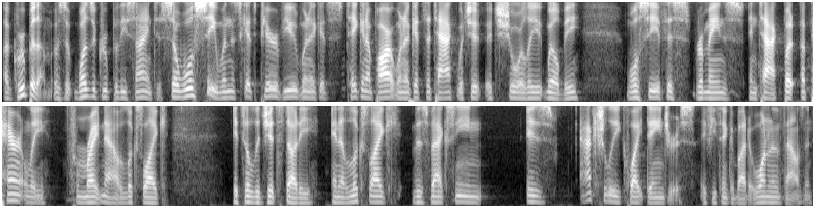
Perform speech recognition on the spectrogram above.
a group of them. It was it was a group of these scientists. So we'll see when this gets peer reviewed, when it gets taken apart, when it gets attacked, which it, it surely will be. We'll see if this remains intact. But apparently, from right now, it looks like it's a legit study, and it looks like this vaccine is actually quite dangerous if you think about it. One in a thousand.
